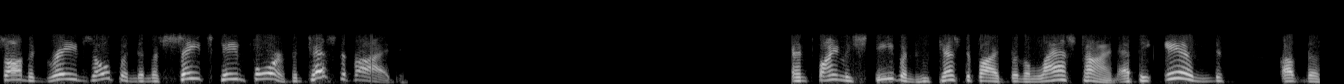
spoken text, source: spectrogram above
saw the graves opened and the saints came forth and testified. And finally, Stephen, who testified for the last time at the end of the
